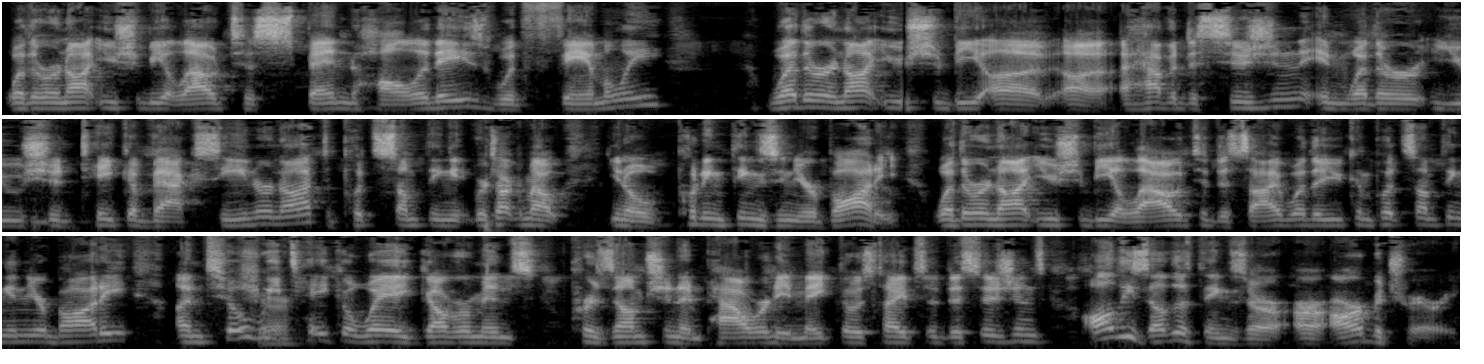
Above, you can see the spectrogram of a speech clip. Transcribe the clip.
whether or not you should be allowed to spend holidays with family, whether or not you should be uh, uh, have a decision in whether you should take a vaccine or not to put something we're talking about you know putting things in your body whether or not you should be allowed to decide whether you can put something in your body until sure. we take away government's presumption and power to make those types of decisions all these other things are, are arbitrary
